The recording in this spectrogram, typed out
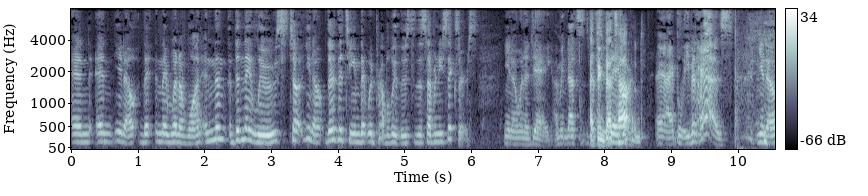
and and you know, they, and they win a one, and then then they lose to you know they're the team that would probably lose to the 76ers. You know, in a day. I mean, that's, that's think that's are. happened. I believe it has. You know,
